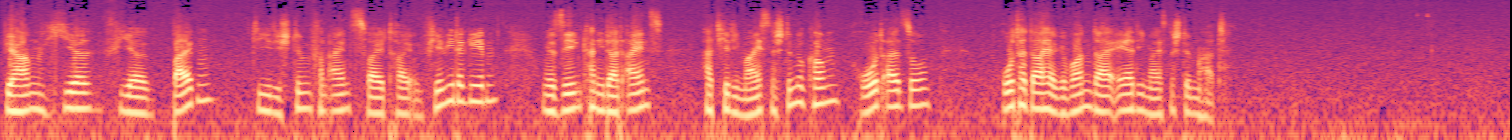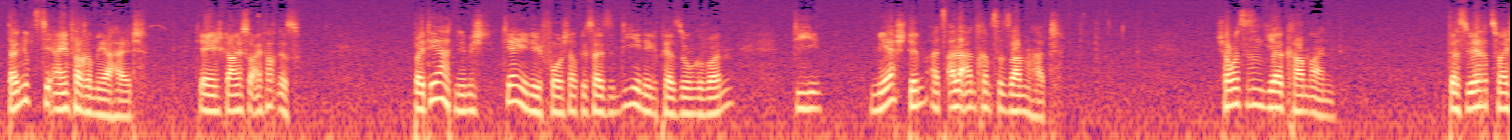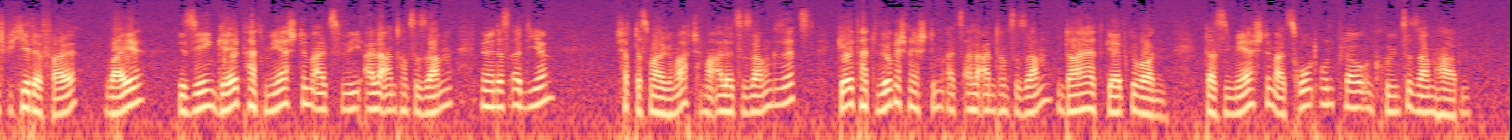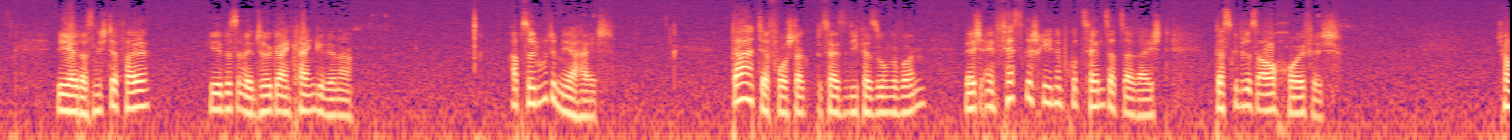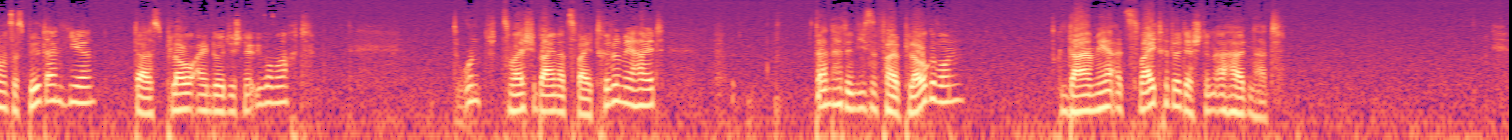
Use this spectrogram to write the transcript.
Wir haben hier vier Balken, die die Stimmen von 1, 2, 3 und 4 wiedergeben. Und wir sehen, Kandidat 1 hat hier die meisten Stimmen bekommen, Rot also. Rot hat daher gewonnen, da er die meisten Stimmen hat. Dann gibt es die einfache Mehrheit, die eigentlich gar nicht so einfach ist. Bei der hat nämlich derjenige Vorschlag bzw. diejenige Person gewonnen, die mehr Stimmen als alle anderen zusammen hat. Schauen wir uns das im Diagramm an. Das wäre zum Beispiel hier der Fall, weil wir sehen, Gelb hat mehr Stimmen als wie alle anderen zusammen, wenn wir das addieren. Ich habe das mal gemacht, ich habe mal alle zusammengesetzt. Gelb hat wirklich mehr Stimmen als alle anderen zusammen und daher hat Gelb gewonnen, da sie mehr Stimmen als Rot und Blau und Grün zusammen haben. Wäre das nicht der Fall, gäbe es eventuell keinen Gewinner absolute Mehrheit. Da hat der Vorschlag bzw. die Person gewonnen, welche einen festgeschriebenen Prozentsatz erreicht. Das gibt es auch häufig. Schauen wir uns das Bild an hier. Da ist Blau eindeutig eine Übermacht. Und zum Beispiel bei einer Zweidrittelmehrheit. Dann hat in diesem Fall Blau gewonnen, da er mehr als zwei Drittel der Stimmen erhalten hat.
